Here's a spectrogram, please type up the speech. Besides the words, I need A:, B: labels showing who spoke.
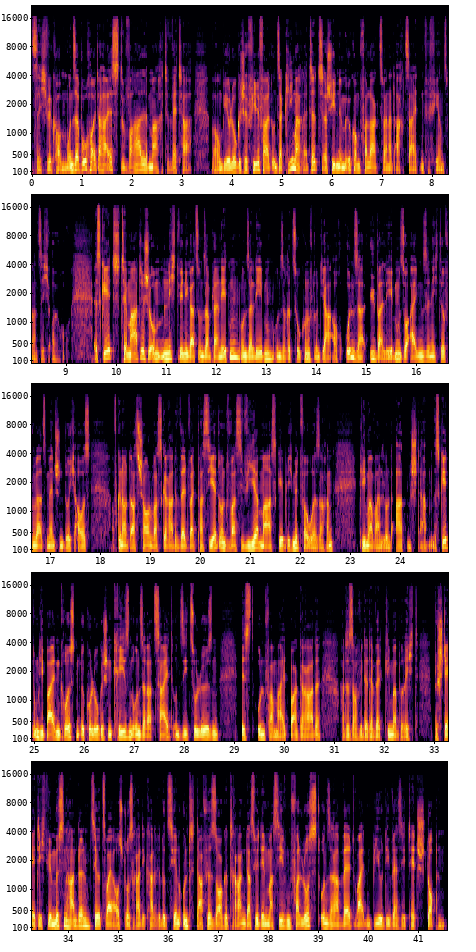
A: Herzlich willkommen. Unser Buch heute heißt Wahl macht Wetter. Warum biologische Vielfalt unser Klima rettet, erschienen im Ökom Verlag 208 Seiten für 24 Euro. Es geht thematisch um nicht weniger als unseren Planeten, unser Leben, unsere Zukunft und ja auch unser Überleben. So eigensinnig dürfen wir als Menschen durchaus auf genau das schauen, was gerade weltweit passiert und was wir maßgeblich mit verursachen. Klimawandel und Artensterben. Es geht um die beiden größten ökologischen Krisen unserer Zeit und sie zu lösen ist unvermeidbar unvermeidbar. Gerade hat es auch wieder der Weltklimabericht bestätigt. Wir müssen handeln, CO2-Ausstoß radikal reduzieren und dafür Sorge tragen, dass wir den massiven Verlust unserer weltweiten Biodiversität stoppen.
